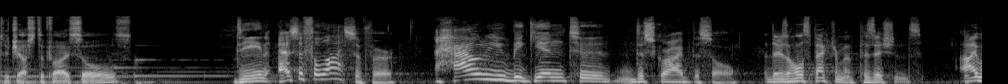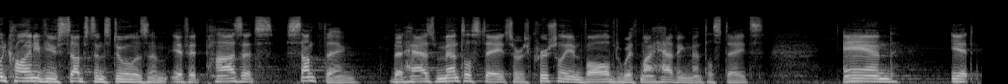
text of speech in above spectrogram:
to justify souls? Dean, as a philosopher, how do you begin to describe the soul? There's a whole spectrum of positions. I would call any view substance dualism if it posits something that has mental states or is crucially involved with my having mental states, and it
